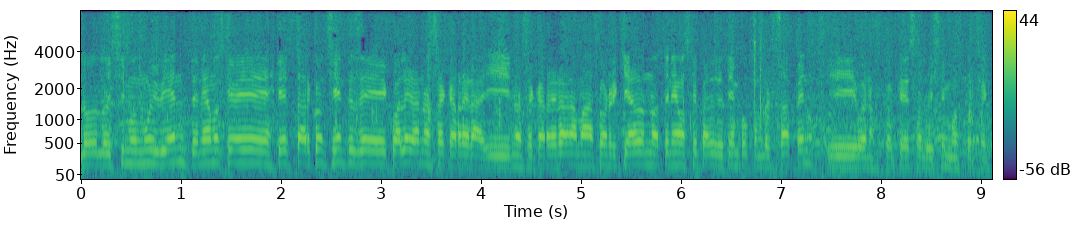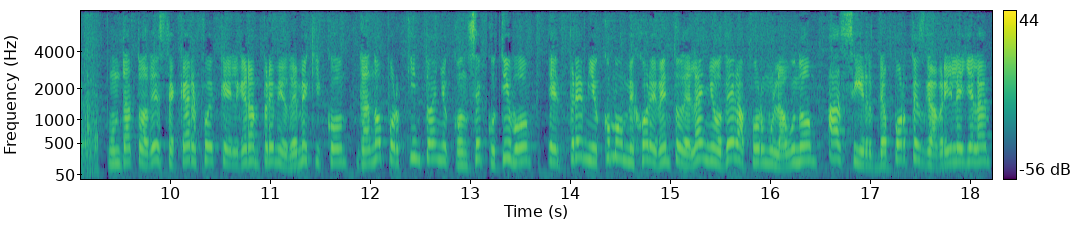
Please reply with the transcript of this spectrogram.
Lo, lo hicimos muy bien, teníamos que, que, estar conscientes de cuál era nuestra carrera y nuestra carrera era más con Ricciardo, no teníamos que perder tiempo con Verstappen y bueno, creo que eso lo hicimos perfecto. Un dato a destacar fue que el Gran Premio de México ganó por quinto año consecutivo el premio como mejor evento del año de la Fórmula 1 a Sir Deportes Gabriel Ayala.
